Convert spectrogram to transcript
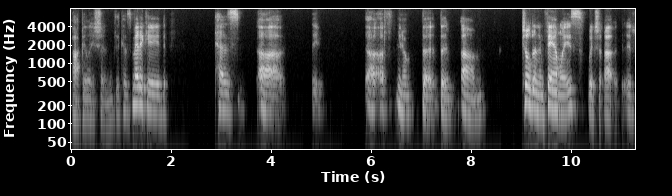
population because Medicaid has uh, uh, you know the the um, children and families, which uh, is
